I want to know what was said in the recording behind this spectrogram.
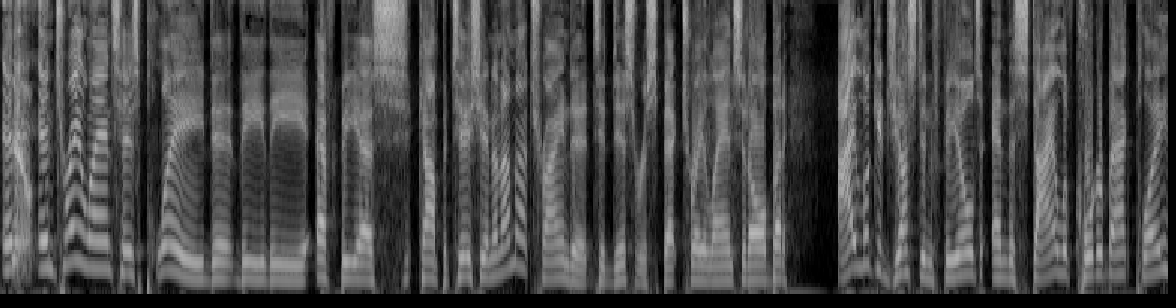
and, you know. and Trey Lance has played the the FBS competition, and I'm not trying to to disrespect Trey Lance at all, but I look at Justin Fields and the style of quarterback play.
